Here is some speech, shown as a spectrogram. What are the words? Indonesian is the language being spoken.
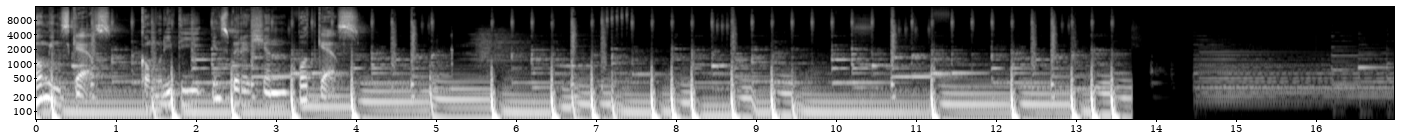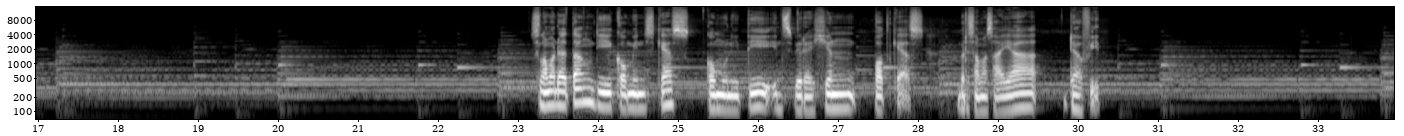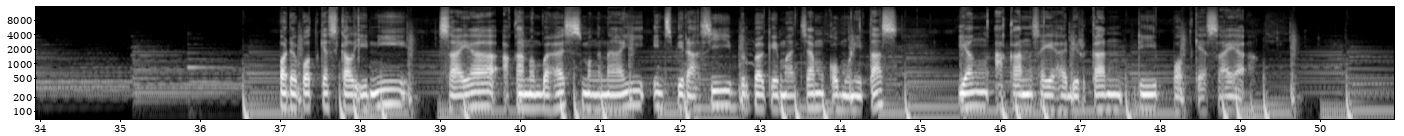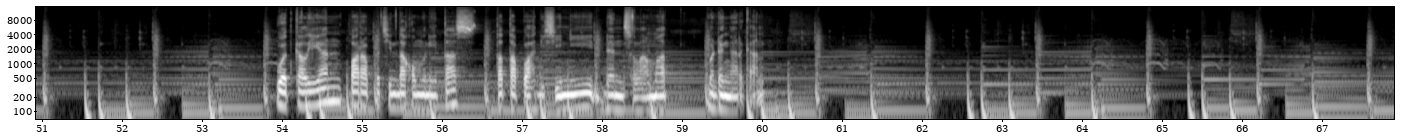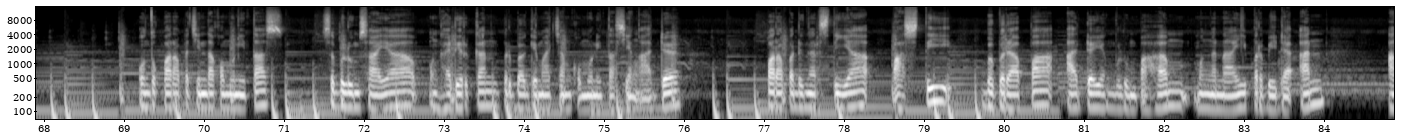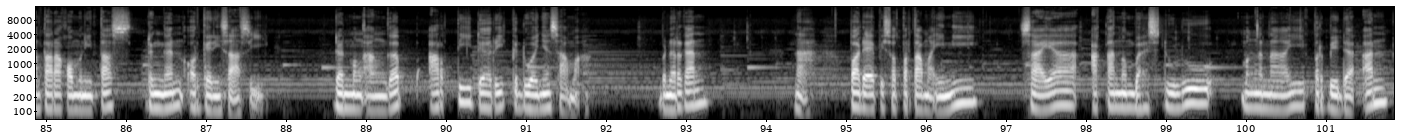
Kominscast Community Inspiration Podcast. Selamat datang di Kominscast Community Inspiration Podcast. Bersama saya David. Pada podcast kali ini saya akan membahas mengenai inspirasi berbagai macam komunitas yang akan saya hadirkan di podcast saya. Buat kalian para pecinta komunitas, tetaplah di sini dan selamat mendengarkan. Untuk para pecinta komunitas, sebelum saya menghadirkan berbagai macam komunitas yang ada, para pendengar setia pasti beberapa ada yang belum paham mengenai perbedaan antara komunitas dengan organisasi dan menganggap arti dari keduanya sama. Bener kan? Nah, pada episode pertama ini saya akan membahas dulu mengenai perbedaan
